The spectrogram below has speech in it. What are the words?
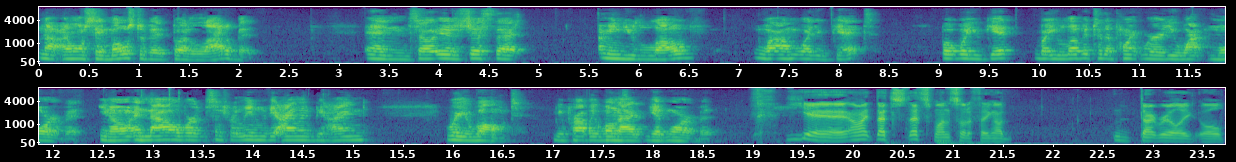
not I won't say most of it, but a lot of it. And so it was just that I mean you love what, um, what you get, but what you get but you love it to the point where you want more of it, you know. And now we're since we're leaving the island behind, where you won't, we probably will not get more of it. Yeah, I, that's that's one sort of thing I don't really or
